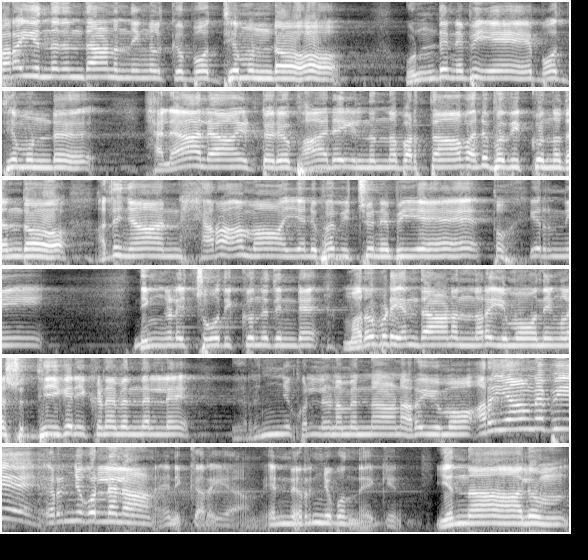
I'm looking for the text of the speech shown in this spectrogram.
പറയുന്നത് എന്താണെന്ന് നിങ്ങൾക്ക് ബോധ്യമുണ്ടോ? ഉണ്ട് നബിയെ ബോധ്യമുണ്ട്. ഹലാലായിട്ടൊരു ഭാര്യയിൽ നിന്ന് ഭർത്താവ് അനുഭവിക്കുന്നതെന്തോ? അത് ഞാൻ ഹറാമായി അനുഭവിച്ചു നബിയേ തൊഹിർനി. നിങ്ങൾ ചോദിക്കുന്നതിന്റെ മറുപടി എന്താണെന്നറിയുമോ? നിങ്ങൾ ശുദ്ധീകരിക്കണമെന്നല്ലേ? എറിഞ്ഞു കൊല്ലണമെന്നാണ് അറിയുമോ? അറിയാം നബിയെ എറിഞ്ഞു കൊല്ലലാണ്. എനിക്കറിയാം എന്നെ എറിഞ്ഞു കൊന്നേക്കും. എന്നാലും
